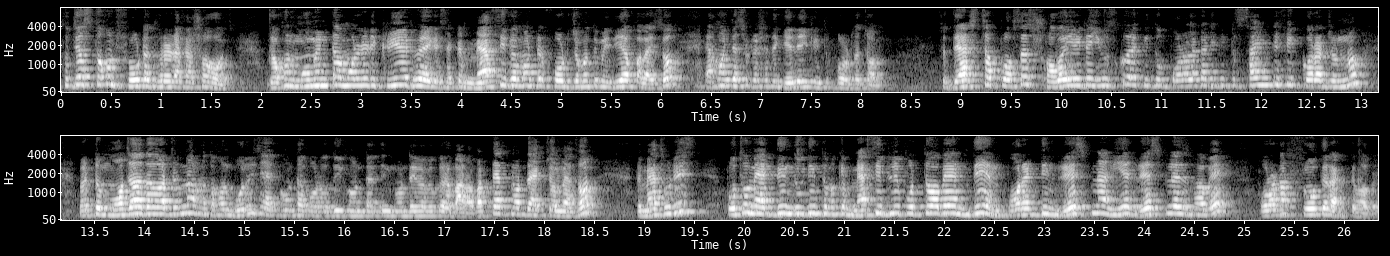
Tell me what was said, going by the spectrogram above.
সো জাস্ট তখন ফ্লোটা ধরে রাখা সহজ। যখন মোমেন্টাম অলরেডি ক্রিয়েট হয়ে গেছে, একটা ম্যাসিভ অ্যামাউন্টের ফোর্স যখন তুমি দিয়ে ফেলাইছো, এখন জাস্ট ওটার সাথে গেলেই কিন্তু ফ্লোটা চলে। সো দ্যাটস দ্য প্রসেস সবাই এটা ইউজ করে কিন্তু পড়ালেখাটাকে একটু সাইন্টিফিক করার জন্য বা একটু মজা দেওয়ার জন্য আমরা তখন বলি যে এক ঘণ্টা পড়ো, দুই ঘণ্টা, তিন ঘণ্টা এভাবে করে বাড়াও। But that's not the actual method the method is প্রথম একদিন দুই দিন তোমাকে ম্যাসিভলি পড়তে হবে অ্যান্ড দেন পরের দিন রেস্ট না নিয়ে রেস্টলেস ভাবে পড়াটা ফ্লোতে রাখতে হবে।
